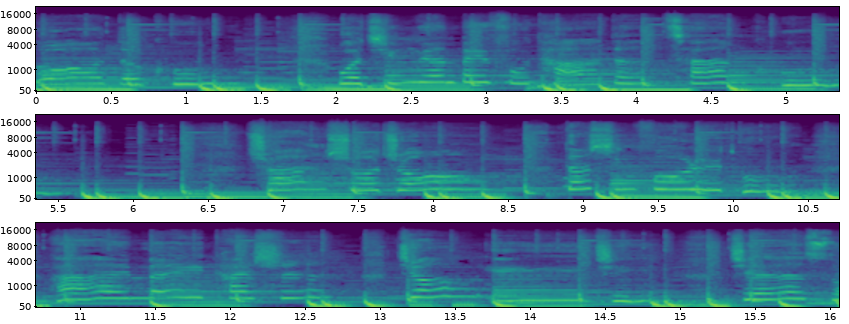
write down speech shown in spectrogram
我的苦我情愿背负它的残酷。传说中的幸福旅途还没开始。结束。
